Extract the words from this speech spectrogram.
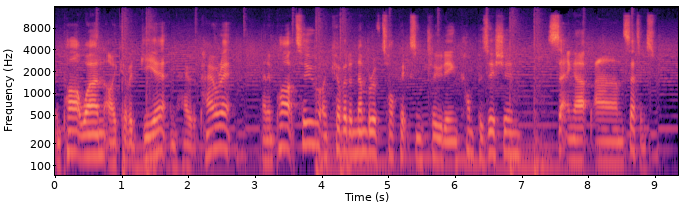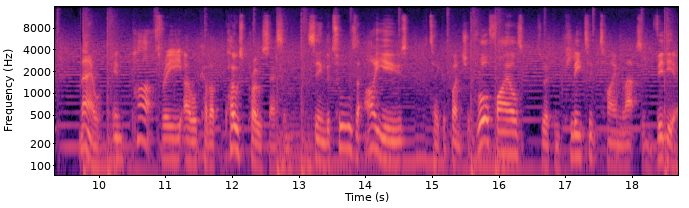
In part 1 I covered gear and how to power it, and in part 2 I covered a number of topics including composition, setting up and settings. Now, in part 3 I will cover post-processing, seeing the tools that I use to take a bunch of raw files to a completed time-lapse video.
